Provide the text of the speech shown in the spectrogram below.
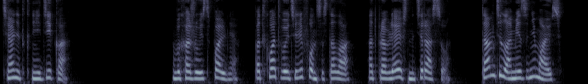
Тянет к ней дико. Выхожу из спальни. Подхватываю телефон со стола. Отправляюсь на террасу. Там делами и занимаюсь.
